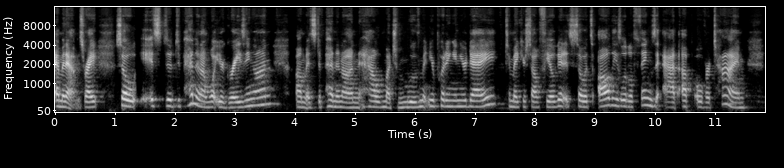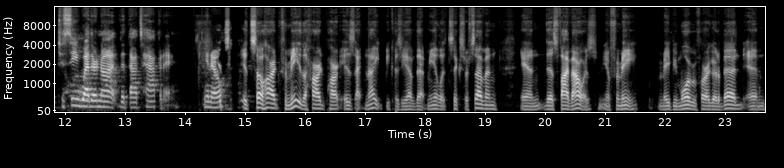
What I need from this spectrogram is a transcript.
m&ms right? So it's dependent on what you're grazing on. Um, it's dependent on how much movement you're putting in your day to make yourself feel good. It's so it's all these little things that add up over time to see whether or not that that's happening you know it's, it's so hard for me the hard part is at night because you have that meal at six or seven and there's five hours you know for me maybe more before i go to bed and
